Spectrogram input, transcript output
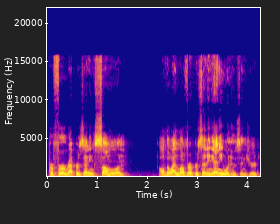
prefer representing someone, although I love representing anyone who's injured.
